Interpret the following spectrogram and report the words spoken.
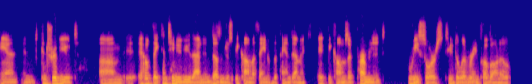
and, and contribute, um, I hope they continue to do that and it doesn't just become a thing of the pandemic. It becomes a permanent resource to delivering pro bono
